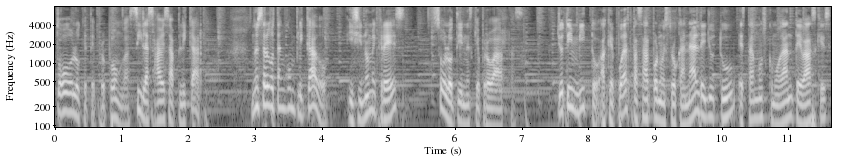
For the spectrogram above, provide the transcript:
todo lo que te propongas si las sabes aplicar. No es algo tan complicado y si no me crees, solo tienes que probarlas. Yo te invito a que puedas pasar por nuestro canal de YouTube, estamos como Dante Vázquez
